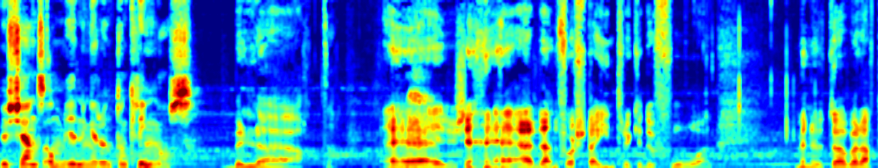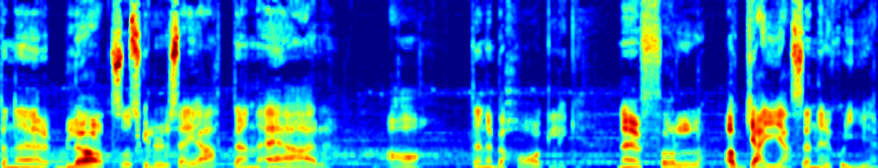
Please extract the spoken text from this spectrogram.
Hur känns omgivningen runt omkring oss? Blöt. Eh, är den första intrycket du får. Men utöver att den är blöt så skulle du säga att den är, ja, den är behaglig. Den är full av Gaias energier.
